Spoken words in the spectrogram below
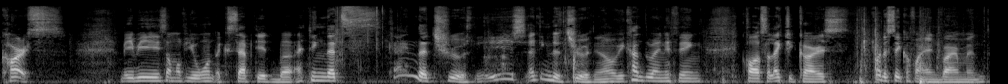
cars. Maybe some of you won't accept it, but I think that's kind of truth. It is, I think the truth, you know, we can't do anything cause electric cars for the sake of our environment.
